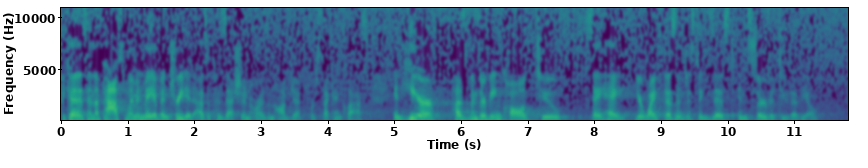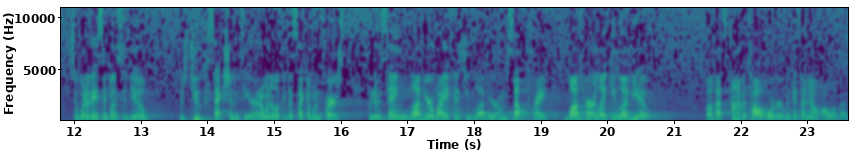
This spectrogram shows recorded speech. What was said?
Because in the past, women may have been treated as a possession or as an object or second class. And here, husbands are being called to say, hey, your wife doesn't just exist in servitude of you. So, what are they supposed to do? There's two sections here, and I want to look at the second one first when it was saying, love your wife as you love your own self, right? Love her like you love you. Well, that's kind of a tall order because I know all of us,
